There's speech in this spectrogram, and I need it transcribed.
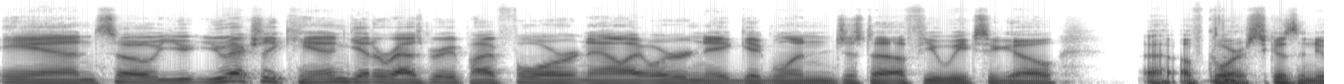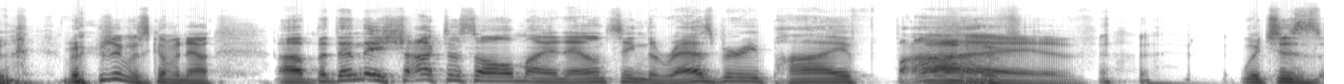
And so you you actually can get a Raspberry Pi 4 now. I ordered an 8 gig one just a, a few weeks ago. Uh, of course, because the new version was coming out. Uh, but then they shocked us all by announcing the Raspberry Pi 5, which is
